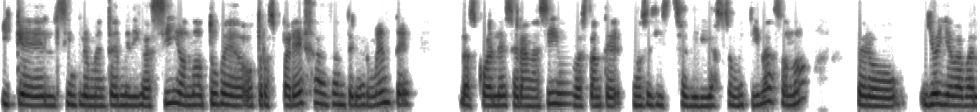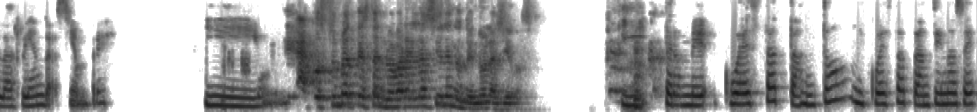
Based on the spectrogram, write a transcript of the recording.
y que él simplemente me diga sí o no. Tuve otras parejas anteriormente, las cuales eran así, bastante, no sé si se diría sometidas o no, pero yo llevaba las riendas siempre. Y acostúmbrate a esta nueva relación en donde no las llevas. Y, pero me cuesta tanto, me cuesta tanto y no sé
